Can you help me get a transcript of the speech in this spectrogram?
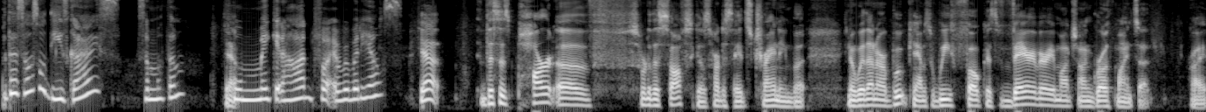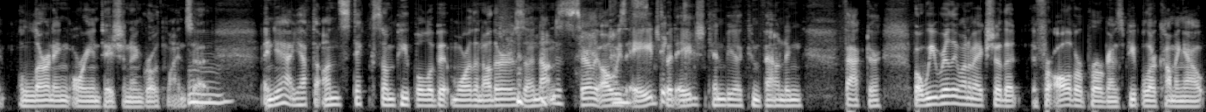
But there's also these guys, some of them, Yeah. who make it hard for everybody else. Yeah, this is part of sort of the soft skills. Hard to say it's training, but you know, within our boot camps, we focus very, very much on growth mindset, right? Learning orientation and growth mindset. And yeah, you have to unstick some people a bit more than others. Uh, not necessarily always age, but age can be a confounding factor. But we really want to make sure that for all of our programs, people are coming out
